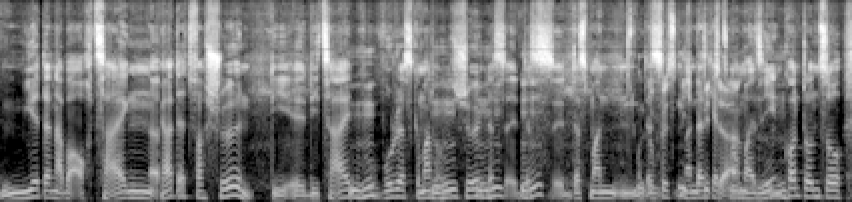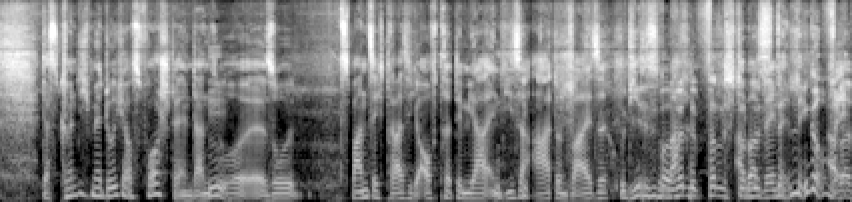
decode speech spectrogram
mir dann aber auch zeigen, ja, das war schön, die, die Zeit, wo, wo du das gemacht hast, ist schön, dass, dass, dass man, Mhm. dass bist nicht man das jetzt bitter. noch mal sehen Mhm. konnte und so. Das könnte ich mir durchaus vorstellen, dann so, Mhm. äh, so 20, 30 Auftritte im Jahr in dieser Art und Weise Und jedes zu Mal wird eine Viertelstunde aber wenn, Standing aber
